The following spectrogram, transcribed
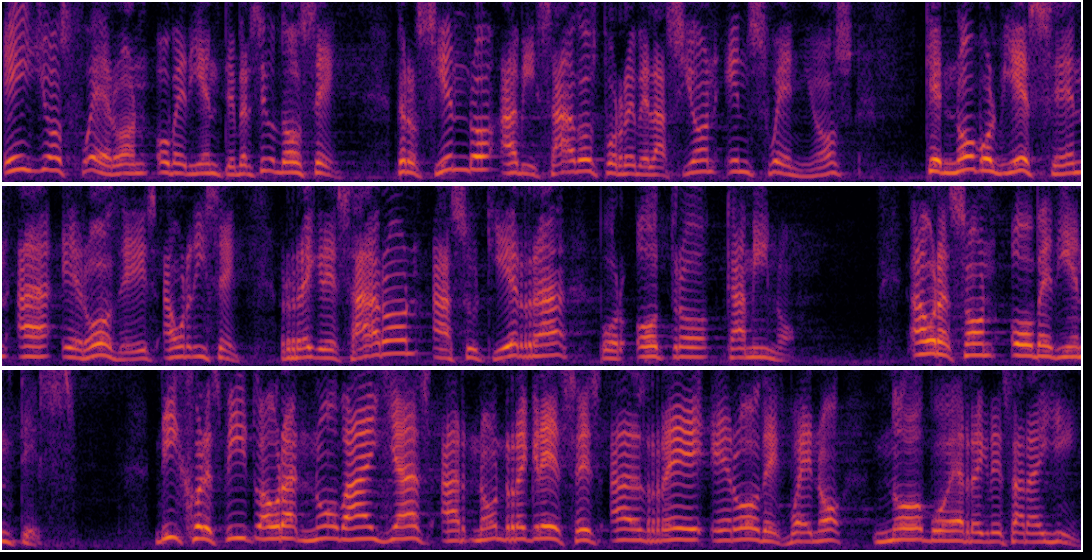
Ellos fueron obedientes. Versículo 12. Pero siendo avisados por revelación en sueños que no volviesen a Herodes, ahora dice, regresaron a su tierra por otro camino. Ahora son obedientes. Dijo el Espíritu, ahora no vayas, no regreses al rey Herodes. Bueno, no voy a regresar allí.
